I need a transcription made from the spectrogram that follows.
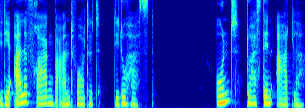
die dir alle Fragen beantwortet, die du hast. Und du hast den Adler,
